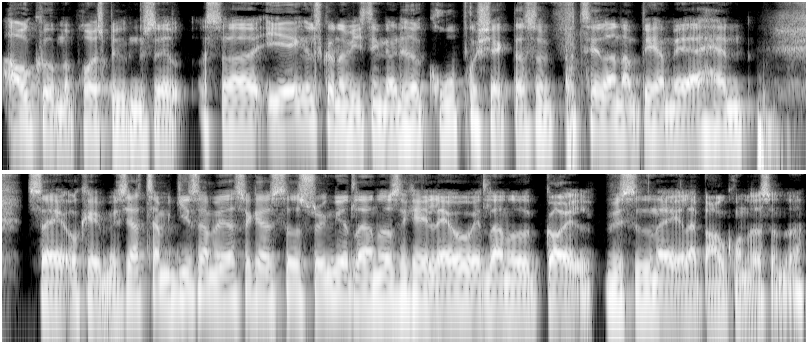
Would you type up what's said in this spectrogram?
afkode dem og prøve at spille dem selv. Og så i engelsk undervisning, når det hedder gruppeprojekter, så fortæller han om det her med, at han sagde, okay, hvis jeg tager min guitar med, så kan jeg sidde og synge et eller andet, og så kan jeg lave et eller andet gøjl ved siden af, eller i baggrunden og sådan noget.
